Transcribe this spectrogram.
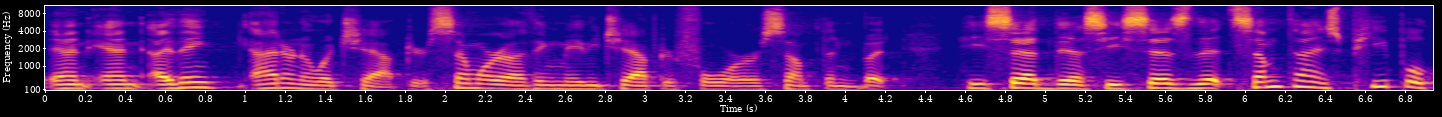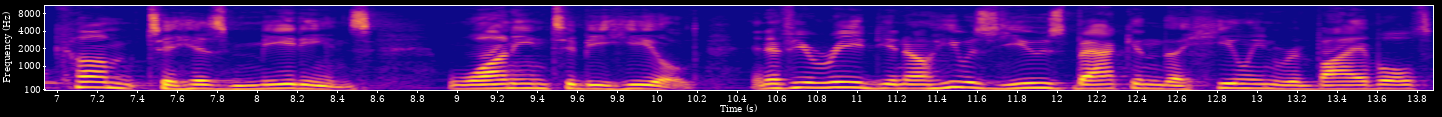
And, and I think, I don't know what chapter, somewhere I think maybe chapter four or something, but he said this. He says that sometimes people come to his meetings wanting to be healed. And if you read, you know, he was used back in the healing revivals,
